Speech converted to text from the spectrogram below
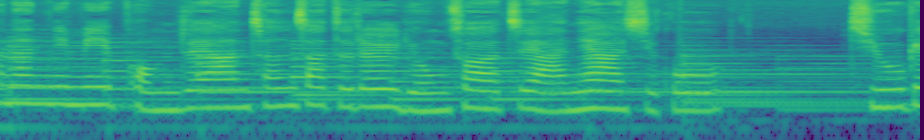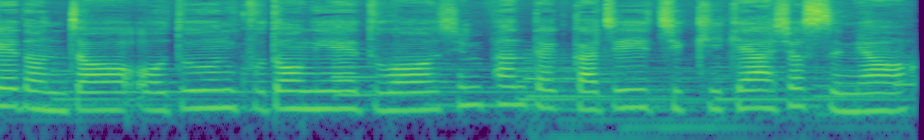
하나님이 범죄한 천사들을 용서하지 아니하시고 지옥에 던져 어두운 구덩이에 두어 심판 때까지 지키게 하셨으며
